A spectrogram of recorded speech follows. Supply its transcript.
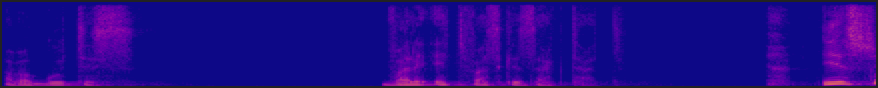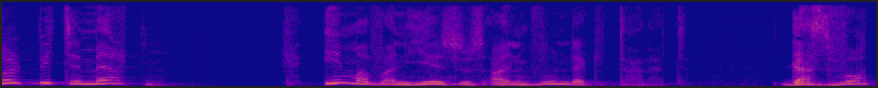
aber Gutes, weil er etwas gesagt hat. Ihr sollt bitte merken, immer wenn Jesus ein Wunder getan hat, das Wort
